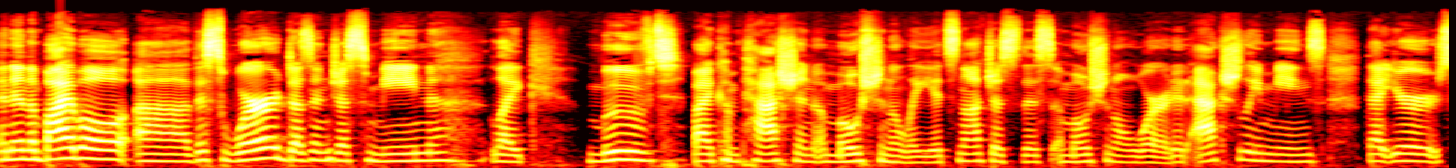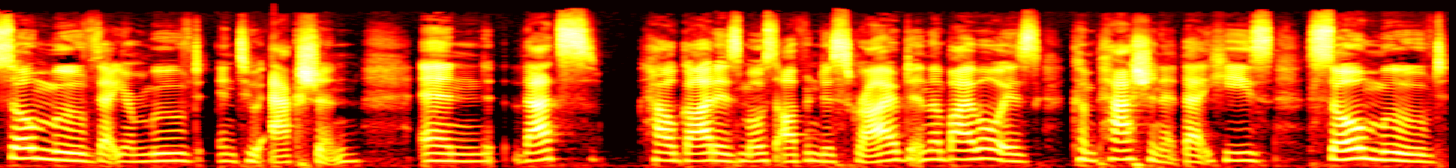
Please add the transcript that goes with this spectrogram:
And in the Bible, uh, this word doesn't just mean like moved by compassion emotionally. It's not just this emotional word. It actually means that you're so moved that you're moved into action. And that's how God is most often described in the Bible is compassionate, that he's so moved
